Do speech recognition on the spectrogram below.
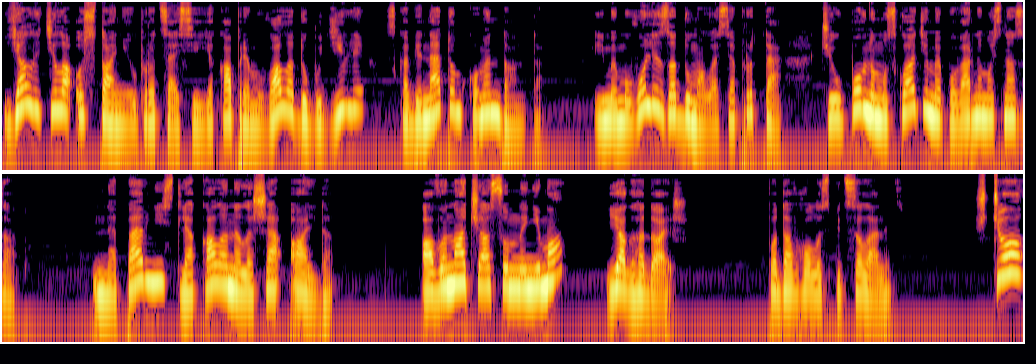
Я летіла останньою процесії, яка прямувала до будівлі з кабінетом коменданта, і мимоволі задумалася про те, чи у повному складі ми повернемось назад. Непевність лякала не лише Альда. А вона часом не німа? Як гадаєш? Подав голос підселенець. Що?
